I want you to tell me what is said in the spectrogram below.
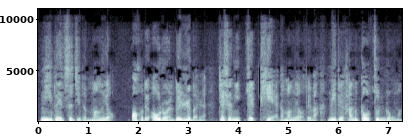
你对自己的盟友，包括对欧洲人、对日本人，这是你最铁的盟友，对吧？你对他们够尊重吗？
